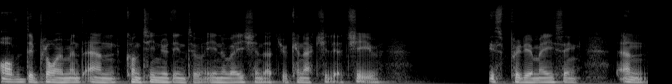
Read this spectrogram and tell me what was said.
of deployment and continued into innovation that you can actually achieve is pretty amazing. And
